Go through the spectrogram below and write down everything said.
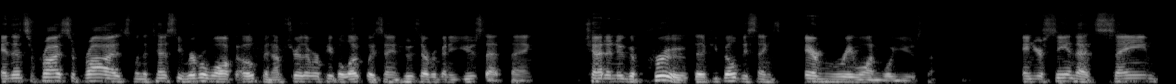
And then, surprise, surprise, when the Tennessee Riverwalk opened, I'm sure there were people locally saying, Who's ever going to use that thing? Chattanooga proved that if you build these things, everyone will use them. And you're seeing that same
